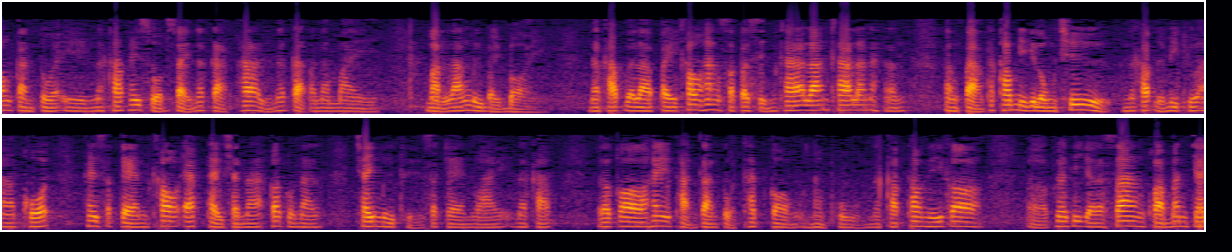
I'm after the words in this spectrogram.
ป้องกันตัวเองนะครับ ให้สวมใส่หน้ากากผ้าหรือหน้ากากอนามัยหมั่นล้างมือบ่อยๆนะครับ เวลาไปเข้าห้างสรรพสินค้าร้านค้าร้านอาหารต่างๆ ถ้าเขามีลงชื่อนะครับ หรือมี QR code ให้สแกนเข้าแอปไทยชนะ ก็กรุณาใช้มือถือสแกนไว้นะครับ แล้วก็ให้ผ่านการตรวจคัดกรองอุณหภูมินะครับ เท่านี้ก็ เพื่อที่จะสร้างความมั่นใจ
